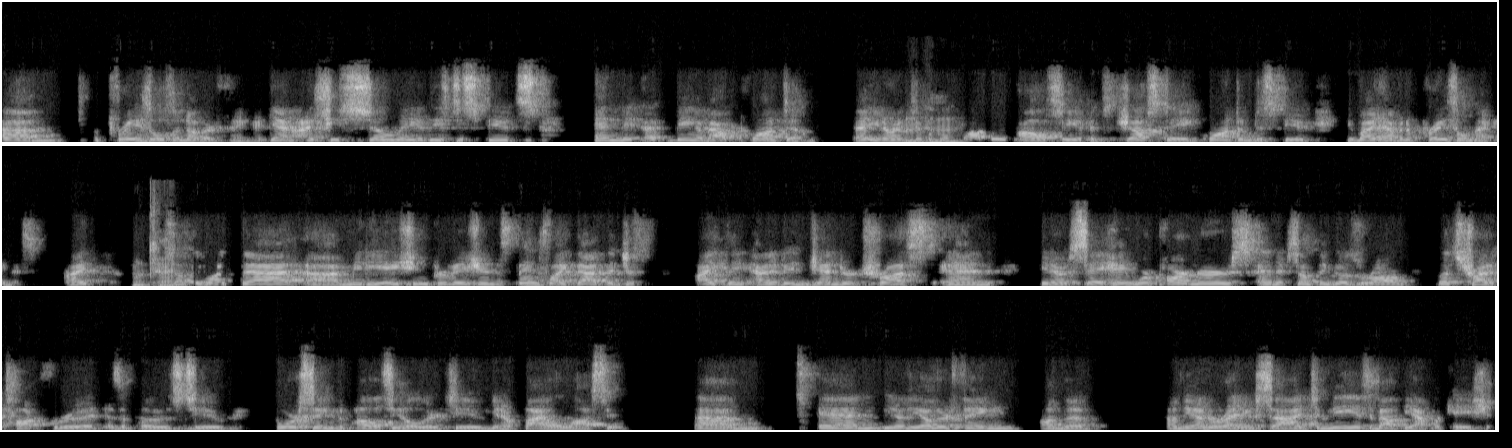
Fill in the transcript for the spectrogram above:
Um, appraisal is another thing. Again, I see so many of these disputes and uh, being about quantum. Uh, you know, in a typical mm-hmm. property policy, if it's just a quantum dispute, you might have an appraisal mechanism, right? Okay. Something like that, uh, mediation provisions, things like that, that just, I think, kind of engender trust and you know, say, hey, we're partners, and if something goes wrong, let's try to talk through it as opposed to forcing the policyholder to, you know, file a lawsuit. Um, and you know, the other thing on the on the underwriting side to me is about the application.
